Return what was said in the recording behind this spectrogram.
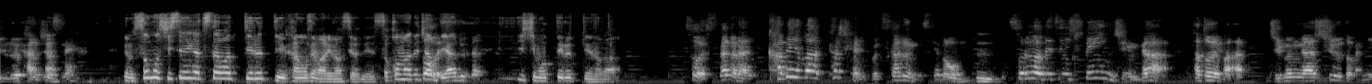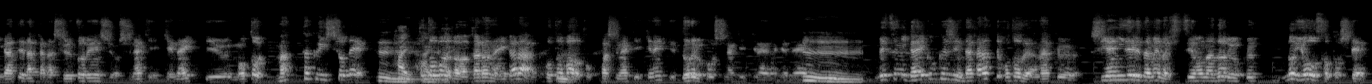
いる感じですね。でもその姿勢が伝わってるっていう可能性もありますよね。そこまでちゃんとやる意思持ってるっていうのが。そうです。だから壁は確かにぶつかるんですけど、うんうんそれは別にスペイン人が例えば自分がシュートが苦手だからシュート練習をしなきゃいけないっていうのと全く一緒でうんはい言葉がわからないから言葉を突破しなきゃいけないっていう努力をしなきゃいけないだけで、うんうん別に外国人だからってことではなく試合に出るための必要な努力の要素として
